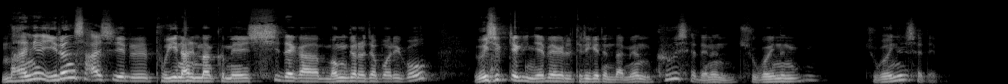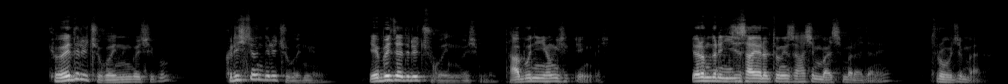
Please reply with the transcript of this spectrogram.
만일 이런 사실을 부인할 만큼의 시대가 멍들어져 버리고 의식적인 예배를 드리게 된다면 그 세대는 죽어 있는 죽어 있는 세대입니다. 교회들이 죽어 있는 것이고 그리스도인들이 죽어 있는. 예배자들이 죽어 있는 것입니다. 다분히 형식적인 것입니다. 여러분들은 이사야를 통해서 하신 말씀을 하잖아요. 들어오지 마라.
